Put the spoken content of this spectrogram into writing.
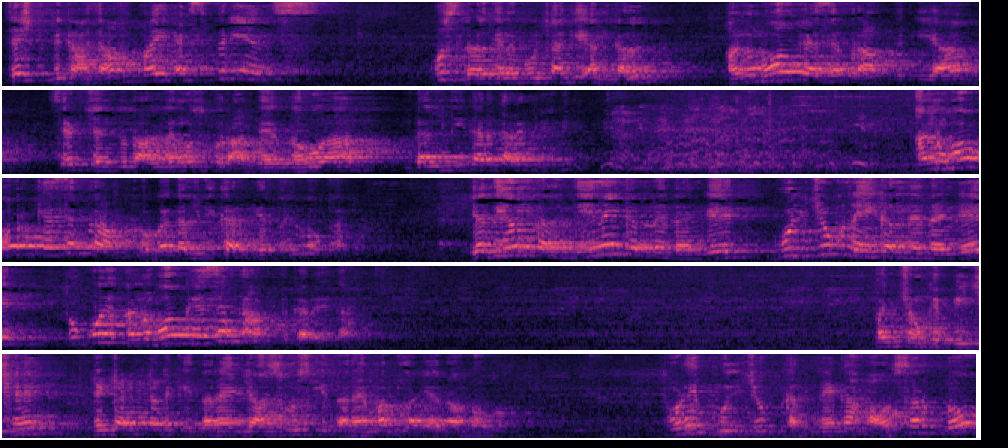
just because of my experience उस लड़के ने पूछा कि, अंकल, अनुभव कैसे प्राप्त किया? सेठ चंदूलाल ने मुस्कुराते हुआ गलती कर करके। अनुभव और कैसे प्राप्त होगा? गलती करके तो यदि हम गलती नहीं करने देंगे, भूल नहीं करने देंगे तो कोई अनुभव कैसे प्राप्त करेगा? बच्चों के पीछे डिटेक्टर की तरह, जासूस की तरह मत लगे रहो। थोड़ी भूल चूक करने का अवसर दो।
